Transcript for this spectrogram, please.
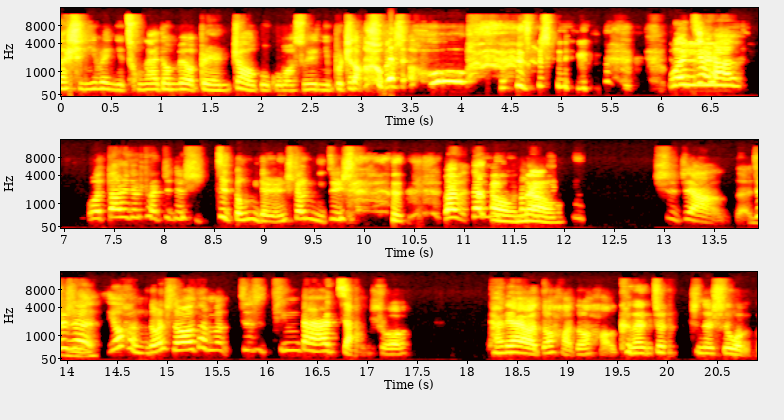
那是因为你从来都没有被人照顾过，所以你不知道。”我当时哦，就是那个，我竟然，我当时就说这就是最懂你的人伤你最深。但但没 Oh no 是这样的，就是嗯有很多时候他们就是听大家讲说谈恋爱有多好多好，可能就真的是我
